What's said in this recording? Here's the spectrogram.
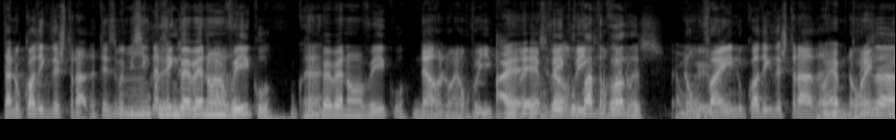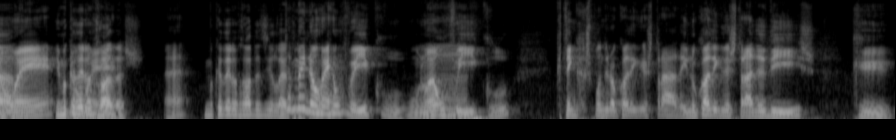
Está no código da estrada. Tens uma Hum, bicicleta. o carrinho bebê não é um veículo? O carrinho bebê não é um veículo? Não, não é um veículo. Ah, é, Não é um veículo quatro não vem no- rodas. É um não veículo- vem no código da estrada. Não é não é, não é E uma cadeira não de é- rodas? Hã? E uma cadeira de rodas elétricas? Também não é um veículo. Não é um Hum. veículo que tem que responder ao código da estrada. E no código da estrada diz que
